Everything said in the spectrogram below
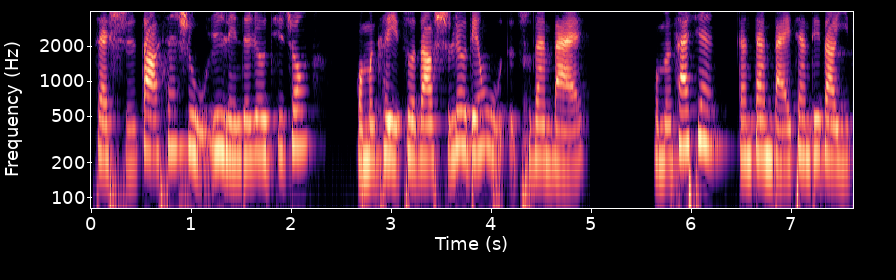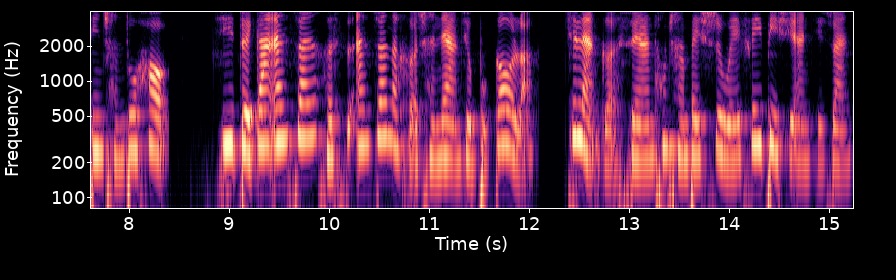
在十到三十五日龄的肉鸡中。我们可以做到十六点五的粗蛋白。我们发现，当蛋白降低到一定程度后，鸡对甘氨酸和丝氨酸的合成量就不够了。这两个虽然通常被视为非必需氨基酸，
